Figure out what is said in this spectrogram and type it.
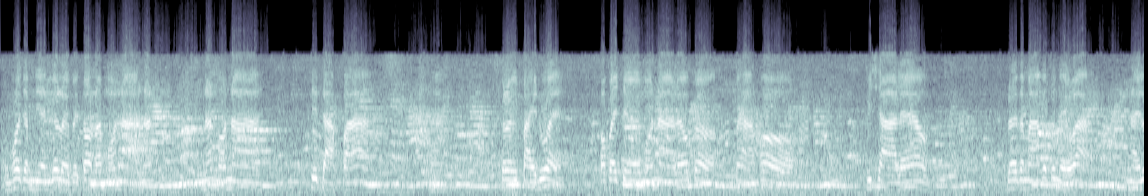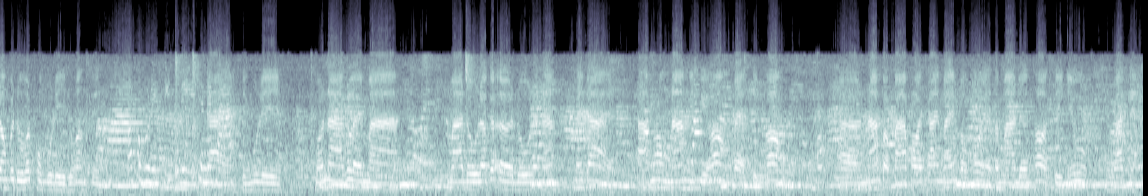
หลวงพ่อจำเนียนก็เลยไปต้อนรับหมอนานัดนัดหมอนาที่ตากฟ้าก็เลยไปด้วยพอไปเจอหมอนาแล้วก็ ไปหาพ่อวิชาแล้วเลยอาตมาก็เสนอว่า ไหนลองไปดูวัดพรหมบุรีดูบ้างสิวัดพรหมบุรีสิงห์บุรีใช่ไหมได้คะสิงห์บุรีหมอนาก็เลยมา มาดูแล้วก็เออดูแล้วนะไม่ได้ถามห้องน้ำมีกี่ห้องแปดสิบห้องเอ่อน้ำประปาพอใช้ไหมบอกโอ้ยอาตมาเดินท่อสี่นิ้วในวัดเนี่ย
